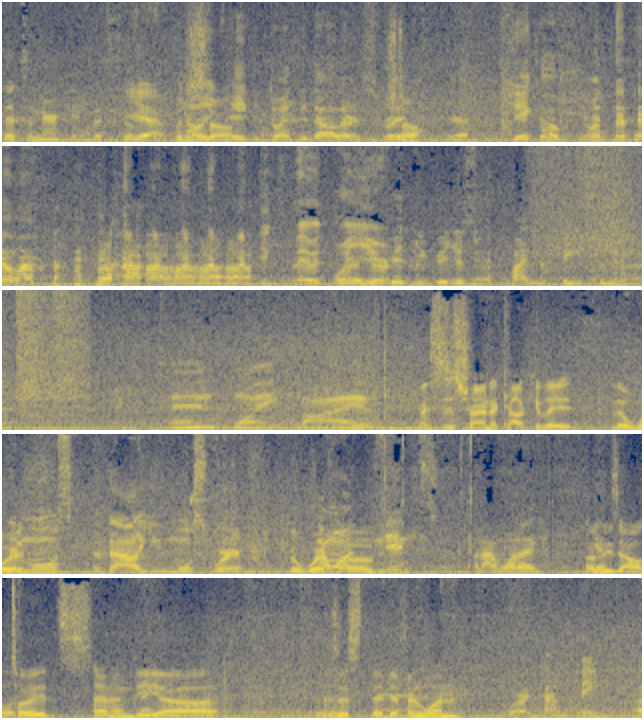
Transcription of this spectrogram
that's American. But still. Yeah, but no, So- it's eight to twenty dollars, right? So. Yeah. Jacob, you want Nutella? you can have it for a Well, you could you could just plant your face in that. Ten point five. My sister's trying to calculate the worth. The most value, most worth. The worth I want of- mint, but I want to. Of these Altoids, and then the uh, is this a different one? For accounting. Uh,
